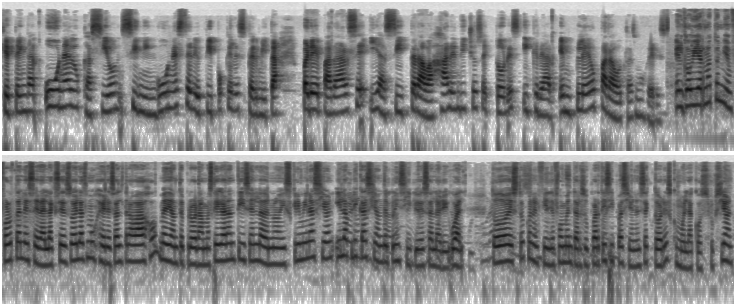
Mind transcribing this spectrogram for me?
que tengan una educación sin ningún estereotipo que les permita prepararse y así trabajar en dichos sectores y crear empleo para otras mujeres. El gobierno también fortalecerá el acceso de las mujeres al trabajo mediante programas que garanticen la no discriminación y la aplicación del principio de salario igual. Todo esto con el fin de fomentar su participación en sectores como la construcción,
